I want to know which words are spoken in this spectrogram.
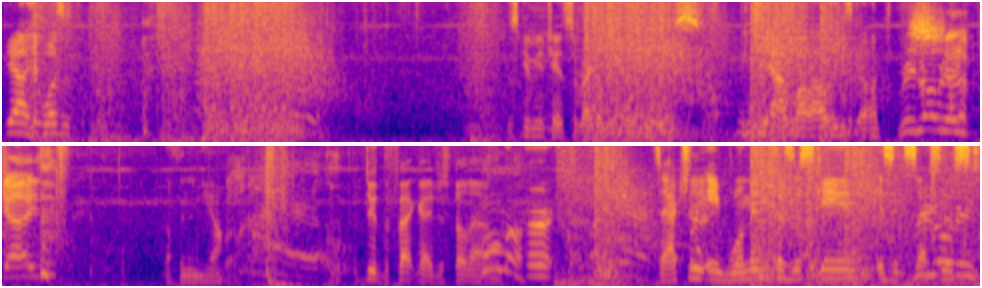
Yeah, it wasn't. Just give me a chance to rack up some more kills. Yeah, while Ali's gone. Shut up, guys. Nothing in here. Dude, the fat guy just fell down. Er, It's actually a woman because this game isn't sexist.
